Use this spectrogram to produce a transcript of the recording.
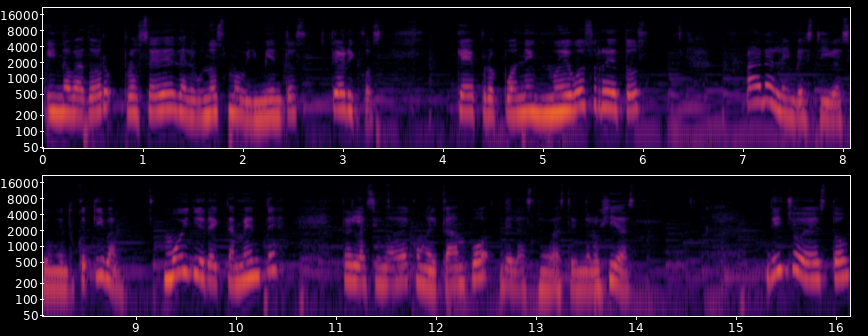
innovador procede de algunos movimientos teóricos que proponen nuevos retos para la investigación educativa, muy directamente relacionada con el campo de las nuevas tecnologías. Dicho esto,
